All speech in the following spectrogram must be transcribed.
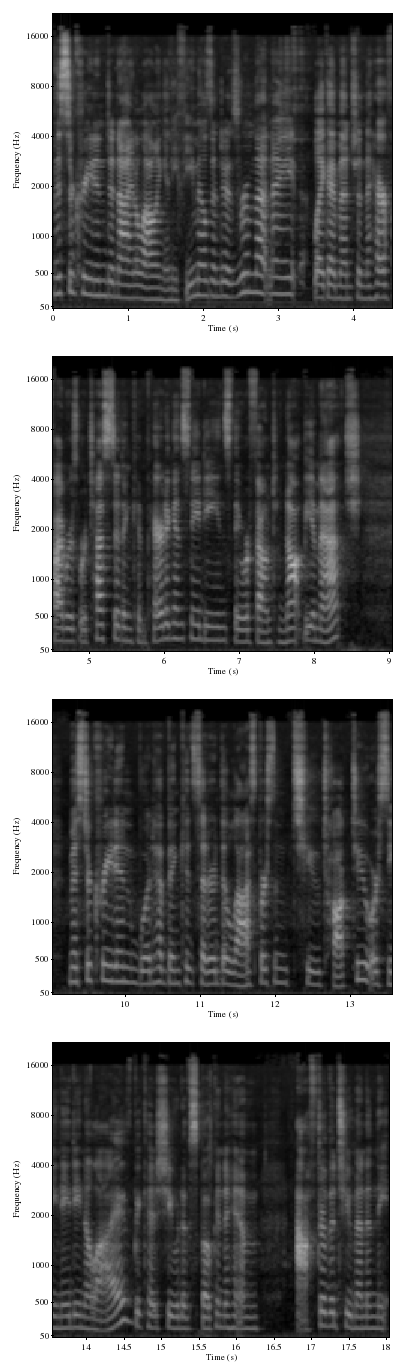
Mr. Creedon denied allowing any females into his room that night. Like I mentioned, the hair fibers were tested and compared against Nadine's. They were found to not be a match. Mr. Creedon would have been considered the last person to talk to or see Nadine alive because she would have spoken to him after the two men in the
